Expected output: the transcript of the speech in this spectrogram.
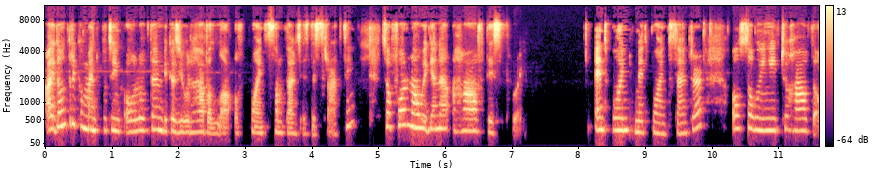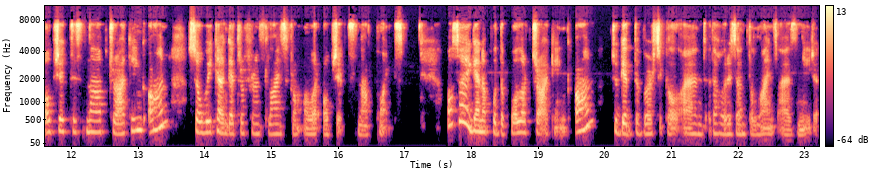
I don't recommend putting all of them because you will have a lot of points. Sometimes it's distracting. So for now, we're gonna have these three endpoint, midpoint, center. Also, we need to have the object snap tracking on so we can get reference lines from our object snap points. Also, again, gonna put the polar tracking on to get the vertical and the horizontal lines as needed.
